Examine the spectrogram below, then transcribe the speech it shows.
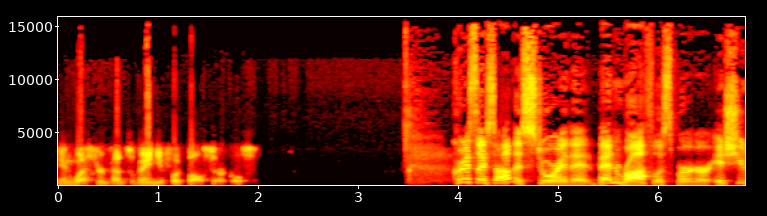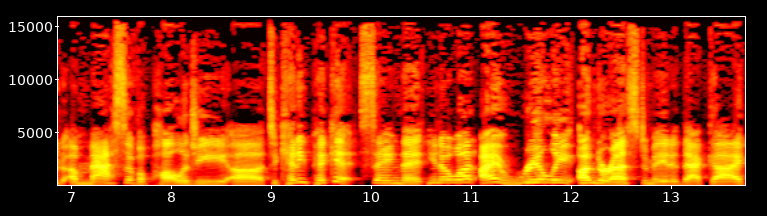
in Western Pennsylvania football circles. Chris, I saw this story that Ben Roethlisberger issued a massive apology uh, to Kenny Pickett, saying that, you know what, I really underestimated that guy.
